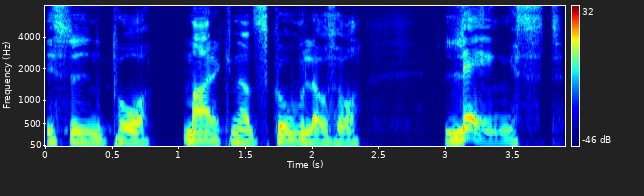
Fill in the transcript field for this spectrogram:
i syn på marknadsskola och så längst.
